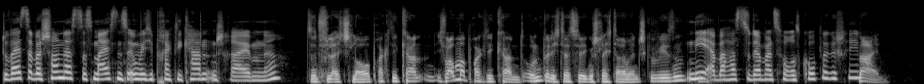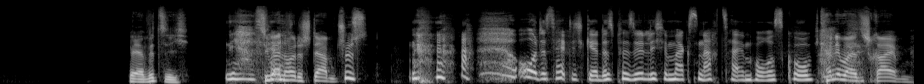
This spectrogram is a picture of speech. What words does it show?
Du weißt aber schon, dass das meistens irgendwelche Praktikanten schreiben, ne? Sind vielleicht schlaue Praktikanten. Ich war auch mal Praktikant und bin ich deswegen ein schlechterer Mensch gewesen? Nee, aber hast du damals Horoskope geschrieben? Nein. Wäre witzig. Ja, Sie werden heute sterben. Tschüss. Oh, das hätte ich gerne, das persönliche Max Nachtsheim Horoskop. Ich kann dir mal jetzt schreiben.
